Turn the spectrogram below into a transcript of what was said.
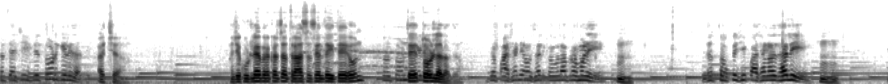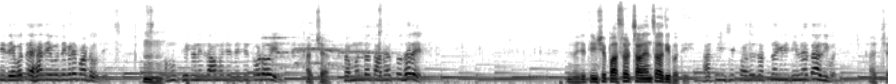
तर त्याची इथे तोड केली जाते. अच्छा. म्हणजे कुठल्याही प्रकारचा त्रास असेल तर इथे येऊन ते तोडलं जातं. त्या पाषाणी अवसारी कौलाप्रमाणे हम्म, जर चौकशी पाषाणात झाली हम्म, ती देवता ह्या देवतेकडे पाठवते. हम्म, हम्म. अमुक ठिकाणी जा म्हणजे त्याची तोड होईल. अच्छा. संबंध ताब्यात तो धरेल. म्हणजे तीनशे पासष्ट चाळ्यांचा अधिपती. हा तीनशे पासष्ट रत्नागिरी जिल्ह्याचा अधिपती. अच्छा.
